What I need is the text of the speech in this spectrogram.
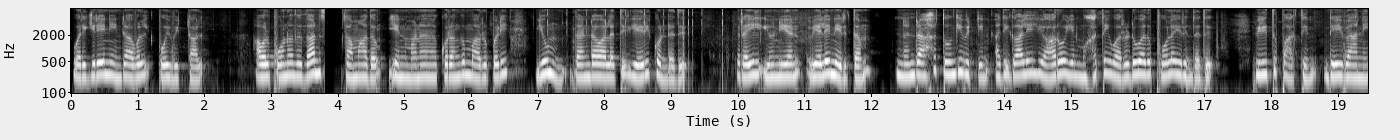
வருகிறேன் என்று அவள் போய்விட்டாள். அவள் போனதுதான் தமாதம். என் மன குரங்கு மறுபடியும் தண்டவாளத்தில் ஏறிக்கொண்டது. ரயில் யூனியன் வேலை நிறுத்தம் நன்றாக தூங்கிவிட்டேன். அதிகாலையில் யாரோ என் முகத்தை வருடுவது போல இருந்தது. விழித்து பார்த்தேன். தெய்வானி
